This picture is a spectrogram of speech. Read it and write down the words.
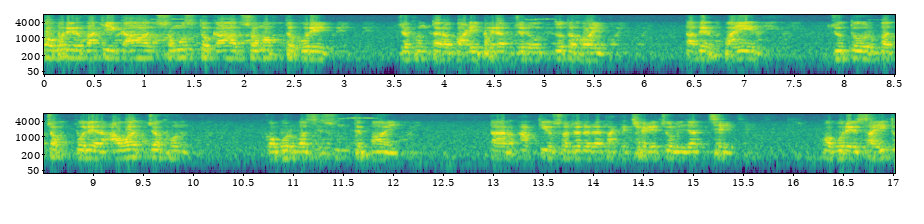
কবরের বাকি কাজ, সমস্ত কাজ সমাপ্ত করে যখন তারা বাড়ি ফেরার জন্য উদ্যত হয়, তাদের পায়ের জুতোর বা চপ্পলের আওয়াজ যখন কবরবাসী শুনতে পায়, তার আত্মীয় স্বজনেরা তাকে ছেড়ে চলে যাচ্ছে। কবরের সাহিত্য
